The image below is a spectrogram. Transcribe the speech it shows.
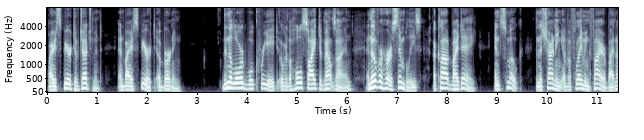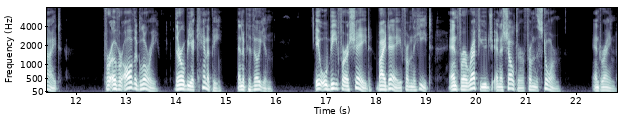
by a spirit of judgment, and by a spirit of burning. Then the Lord will create over the whole site of Mount Zion, and over her assemblies, a cloud by day, and smoke, and the shining of a flaming fire by night. For over all the glory there will be a canopy and a pavilion. It will be for a shade by day from the heat, and for a refuge and a shelter from the storm and rain.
